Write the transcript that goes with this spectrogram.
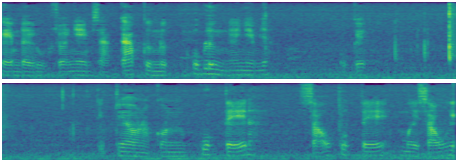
kèm đầy đủ cho anh em sạc cáp cường lực ốp lưng nha anh em nhé. Ok tiếp theo là con quốc tế này. 6 quốc tế 16 g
